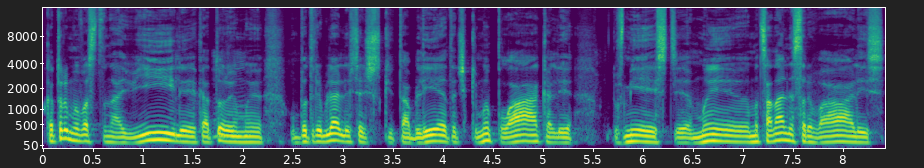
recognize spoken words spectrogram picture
который мы восстановили, который мы употребляли всяческие таблеточки, мы плакали вместе, мы эмоционально срывались,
